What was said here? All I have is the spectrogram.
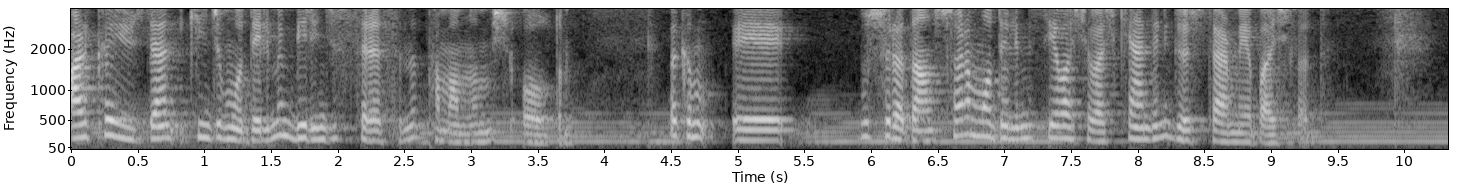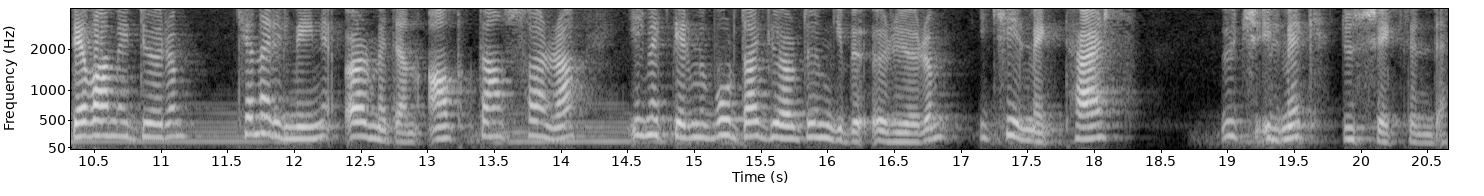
arka yüzden ikinci modelimin birinci sırasını tamamlamış oldum. Bakın e, bu sıradan sonra modelimiz yavaş yavaş kendini göstermeye başladı. Devam ediyorum. Kenar ilmeğini örmeden aldıktan sonra ilmeklerimi burada gördüğüm gibi örüyorum. 2 ilmek ters, 3 ilmek düz şeklinde.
